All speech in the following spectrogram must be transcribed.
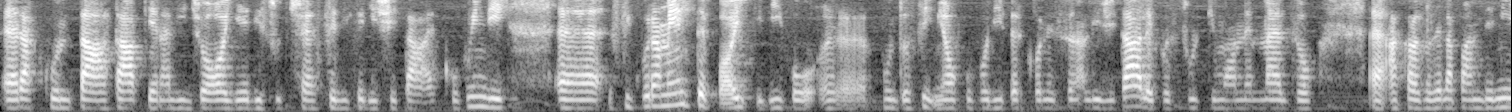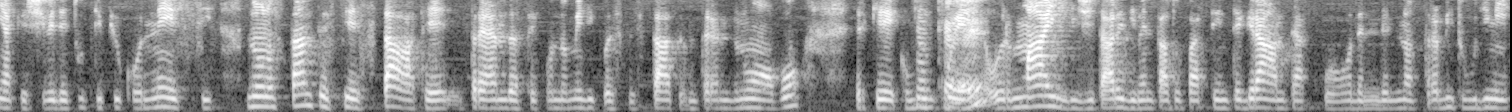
eh, raccontata piena di gioie, di successi e di felicità. Ecco. Quindi eh, sicuramente poi ti dico, eh, appunto sì, mi occupo di iperconnessione al digitale, quest'ultimo anno e mezzo eh, a causa della pandemia che ci vede tutti più connessi, nonostante sia estate, il trend secondo me di quest'estate è un trend nuovo, perché comunque okay. ormai il digitale è diventato parte integrante ecco, delle, delle, nostre abitudini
